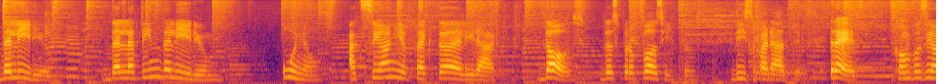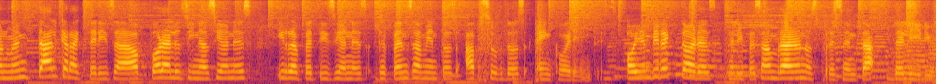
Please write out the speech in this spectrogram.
Delirio. Del latín delirium. 1. Acción y efecto de delirar. 2. Despropósitos, disparates. 3. Confusión mental caracterizada por alucinaciones y repeticiones de pensamientos absurdos e incoherentes. Hoy en Directores, Felipe Zambrano nos presenta Delirium.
